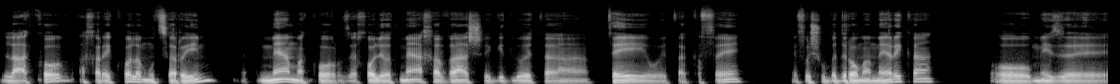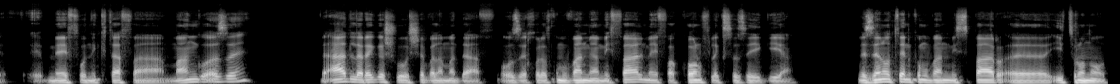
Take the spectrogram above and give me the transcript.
לעקוב אחרי כל המוצרים מהמקור. זה יכול להיות מהחווה שגידלו את התה או את הקפה, איפשהו בדרום אמריקה, או מאיזה, מאיפה נקטף המנגו הזה, ועד לרגע שהוא יושב על המדף, או זה יכול להיות כמובן מהמפעל, מאיפה הקורנפלקס הזה הגיע. וזה נותן כמובן מספר אה, יתרונות.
